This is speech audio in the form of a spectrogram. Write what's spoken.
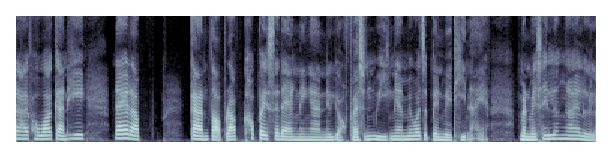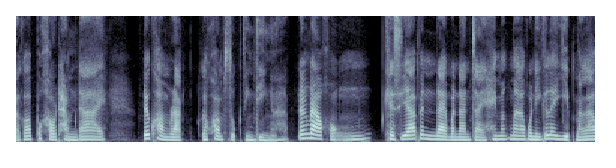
ได้ เพราะว่าการที่ได้รับการตอบรับเข้าไปแสดงในงานนิวยอร์กแฟชั่นวีคเนี่ยไม่ว่าจะเป็นเวทีไหน มันไม่ใช่เรื่องง่ายเลย แล้วก็พวกเขาทำได้ ด้วยความรักและความสุขจริงๆนะครับเรื่องราวของเคซิยาเป็นแรงบันดาลใจให้มากๆ วันนี้ก็เลยหยิบมาเล่า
